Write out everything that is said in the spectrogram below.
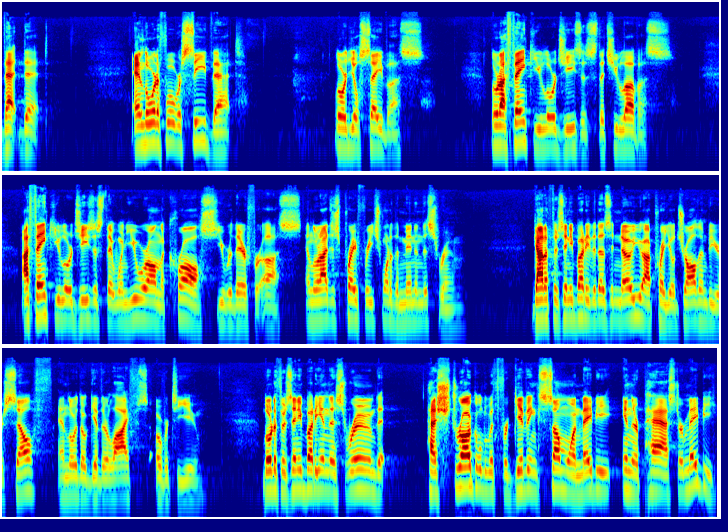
that debt. And Lord, if we'll receive that, Lord, you'll save us. Lord, I thank you, Lord Jesus, that you love us. I thank you, Lord Jesus, that when you were on the cross, you were there for us. And Lord, I just pray for each one of the men in this room. God, if there's anybody that doesn't know you, I pray you'll draw them to yourself, and Lord, they'll give their lives over to you. Lord, if there's anybody in this room that has struggled with forgiving someone, maybe in their past, or maybe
